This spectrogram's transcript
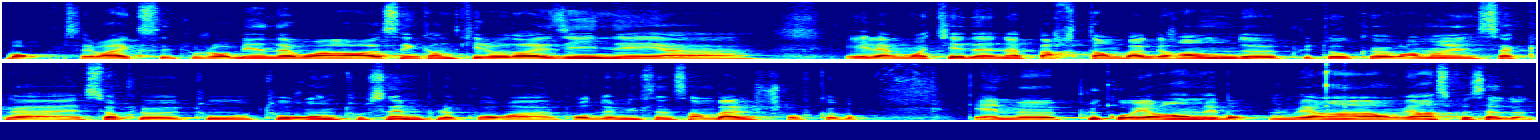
Bon, c'est vrai que c'est toujours bien d'avoir 50 kg de résine et et la moitié d'un appart en background euh, plutôt que vraiment un, socle, un socle tout, rond, tout simple pour, euh, pour 2500 balles. Je trouve que bon, quand même euh, plus cohérent, mais bon, on verra, on verra ce que ça donne.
